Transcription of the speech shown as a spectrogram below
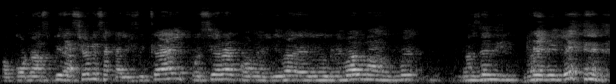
o con aspiraciones a calificar y pues cierran con el, rival- el rival más Más débil. débil, ¿eh?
